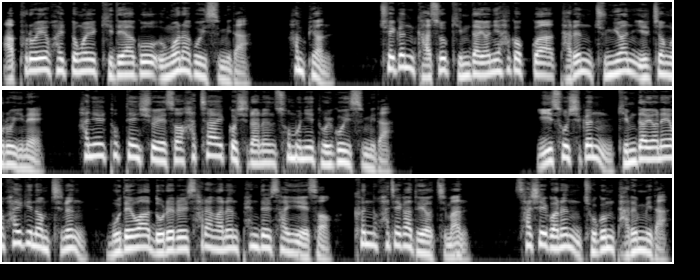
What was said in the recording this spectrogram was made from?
앞으로의 활동을 기대하고 응원하고 있습니다. 한편 최근 가수 김다연이 학업과 다른 중요한 일정으로 인해 한일 톱텐쇼에서 하차할 것이라는 소문이 돌고 있습니다. 이 소식은 김다연의 활기 넘치는 무대와 노래를 사랑하는 팬들 사이에서 큰 화제가 되었지만 사실과는 조금 다릅니다.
